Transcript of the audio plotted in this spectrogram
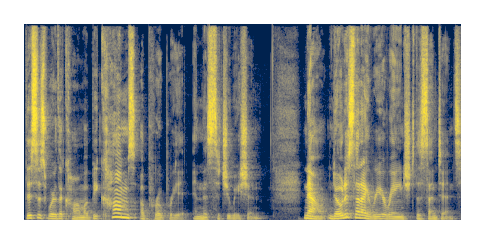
this is where the comma becomes appropriate in this situation. Now, notice that I rearranged the sentence.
